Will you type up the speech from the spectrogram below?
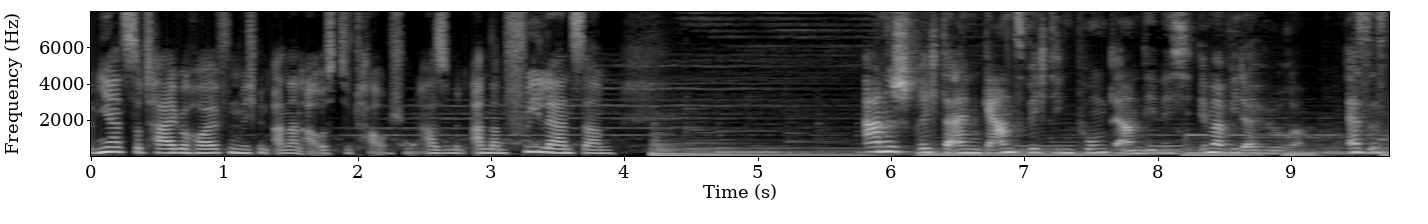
mir hat es total geholfen, mich mit anderen auszutauschen, also mit anderen Freelancern. Anne spricht da einen ganz wichtigen Punkt an, den ich immer wieder höre. Es ist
